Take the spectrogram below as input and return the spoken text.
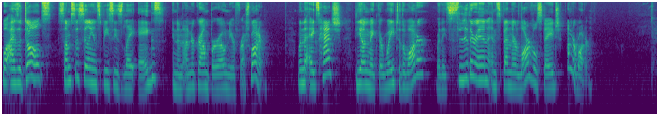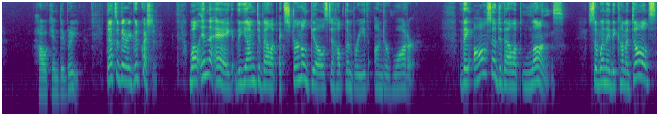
Well, as adults, some Caecilian species lay eggs in an underground burrow near fresh water. When the eggs hatch, the young make their way to the water, where they slither in and spend their larval stage underwater. How can they breathe? That's a very good question. While in the egg, the young develop external gills to help them breathe underwater. They also develop lungs. So when they become adults,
